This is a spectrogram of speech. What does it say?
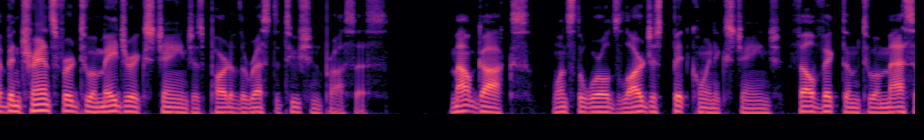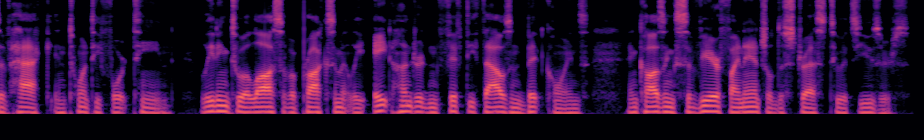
have been transferred to a major exchange as part of the restitution process. Mt. Gox, once the world's largest Bitcoin exchange, fell victim to a massive hack in 2014, leading to a loss of approximately 850,000 Bitcoins and causing severe financial distress to its users.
